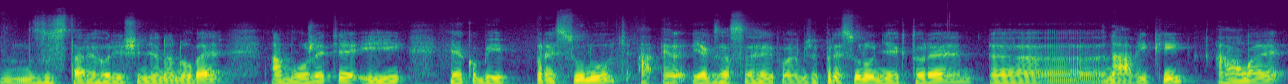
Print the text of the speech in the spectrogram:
z starého riešenia na nové a môžete i akoby presunúť a e- jak zase, hej, poviem, že presunúť niektoré e, návyky, ale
